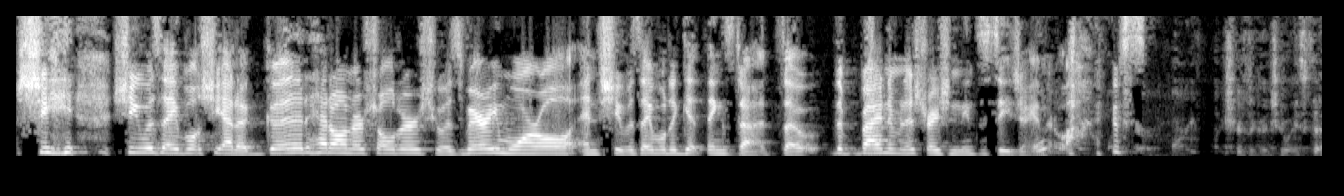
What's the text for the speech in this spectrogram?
she she was able, she had a good head on her shoulders. She was very moral, and she was able to get things done. So the Biden administration needs a CJ in their lives. Fleischer's a good choice too.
